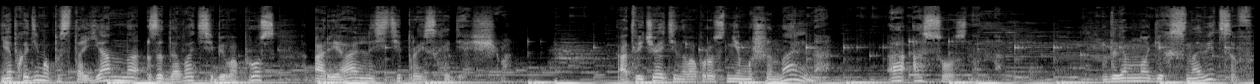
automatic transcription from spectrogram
необходимо постоянно задавать себе вопрос о реальности происходящего. Отвечайте на вопрос не машинально, а осознанно. Для многих сновидцев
